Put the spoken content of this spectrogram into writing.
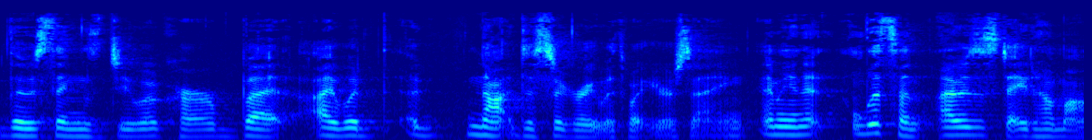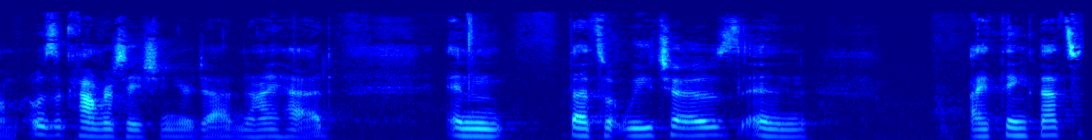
those things do occur. But I would uh, not disagree with what you're saying. I mean, listen, I was a stay-at-home mom. It was a conversation your dad and I had, and that's what we chose. And I think that's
